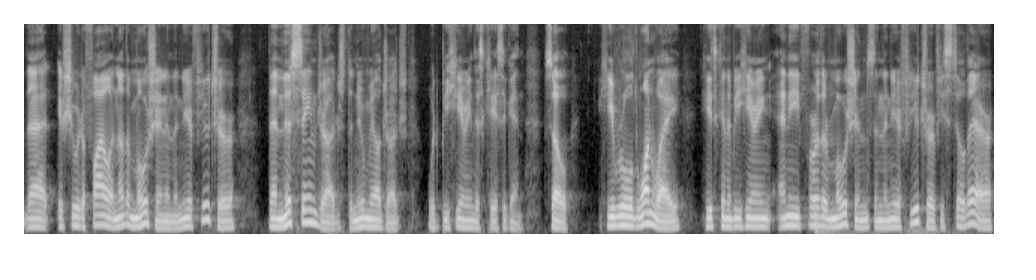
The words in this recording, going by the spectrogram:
that if she were to file another motion in the near future, then this same judge, the new male judge, would be hearing this case again. So he ruled one way. He's going to be hearing any further motions in the near future if he's still there.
